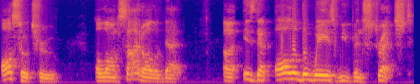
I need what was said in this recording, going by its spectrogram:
also true alongside all of that uh, is that all of the ways we've been stretched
